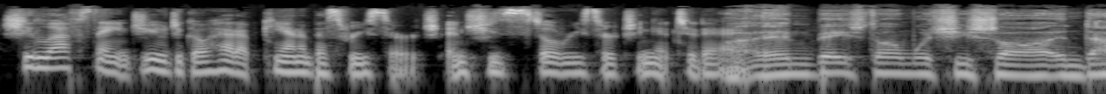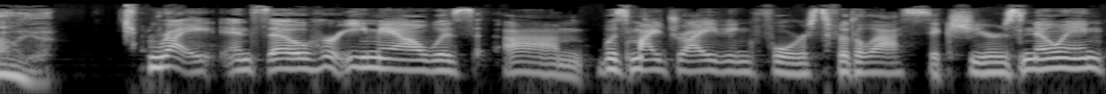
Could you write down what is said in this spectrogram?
She left St. Jude to go head up cannabis research, and she's still researching it today. Uh, and based on what she saw in Dahlia, Right. And so her email was um, was my driving force for the last six years, knowing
